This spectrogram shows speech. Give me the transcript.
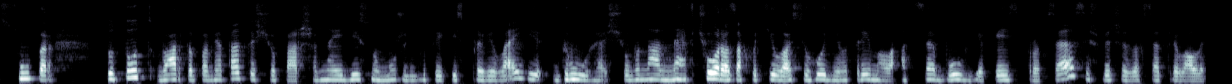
супер. То тут варто пам'ятати, що перше, в неї дійсно можуть бути якісь привілеї. Друге, що вона не вчора захотіла, а сьогодні отримала, а це був якийсь процес, і швидше за все тривали.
